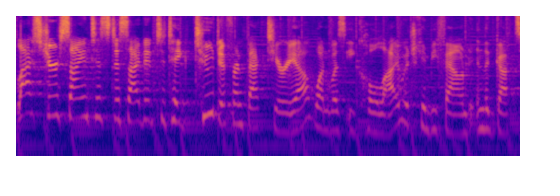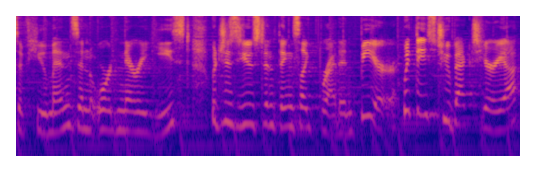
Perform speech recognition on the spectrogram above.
Last year, scientists decided to take two different bacteria, one was E. coli, which can be found in the guts of humans, and ordinary yeast, which is used in things like bread and beer. With these two bacteria,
